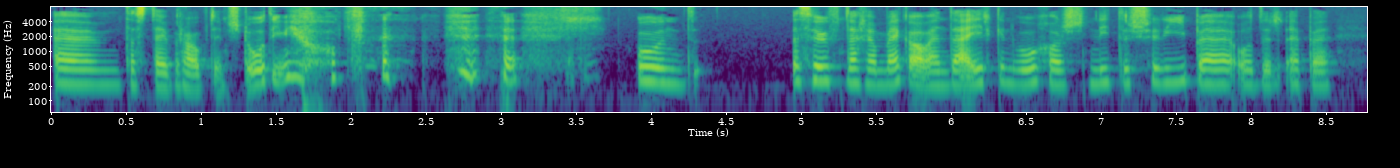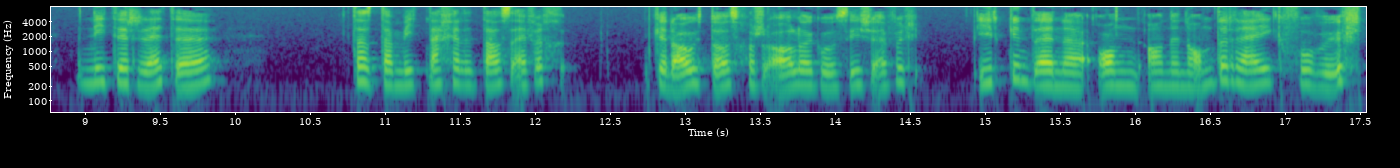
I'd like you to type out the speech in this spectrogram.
ähm, dass der überhaupt entsteht in meinem Kopf. und es hilft nachher mega, wenn du irgendwo kannst niederschreiben oder eben niederreden, dass, damit nachher das einfach genau das kannst anschauen, was es ist. Einfach irgendeine An Aneinanderreihung von Wörtern,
